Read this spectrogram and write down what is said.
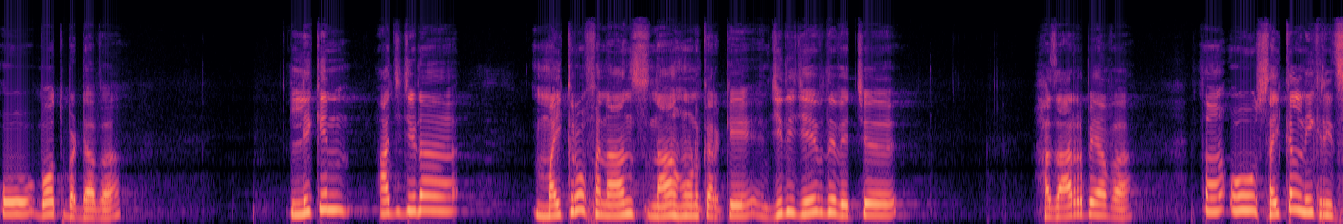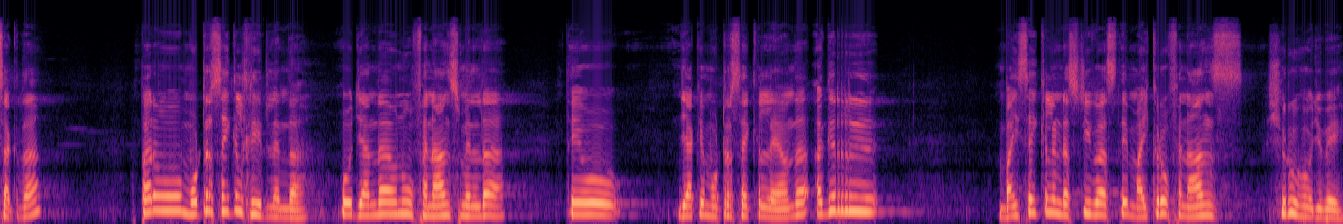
ਉਹ ਬਹੁਤ ਵੱਡਾ ਵਾ। ਲੇਕਿਨ ਅੱਜ ਜਿਹੜਾ ਮਾਈਕਰੋ ਫਾਈਨਾਂਸ ਨਾ ਹੋਣ ਕਰਕੇ ਜਿਹਦੀ ਜੇਬ ਦੇ ਵਿੱਚ 1000 ਰੁਪਇਆ ਵਾ, ਤਾਂ ਉਹ ਸਾਈਕਲ ਨਹੀਂ ਖਰੀਦ ਸਕਦਾ, ਪਰ ਉਹ ਮੋਟਰਸਾਈਕਲ ਖਰੀਦ ਲੈਂਦਾ। ਉਹ ਜਾਂਦਾ, ਉਹਨੂੰ ਫਾਈਨਾਂਸ ਮਿਲਦਾ ਤੇ ਉਹ ਜਾ ਕੇ ਮੋਟਰਸਾਈਕਲ ਲੈ ਆਉਂਦਾ। ਅਗਰ ਬਾਈਸਾਈਕਲ ਇੰਡਸਟਰੀ ਵਾਸਤੇ ਮਾਈਕਰੋ ਫਾਈਨਾਂਸ ਸ਼ੁਰੂ ਹੋ ਜਵੇ,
